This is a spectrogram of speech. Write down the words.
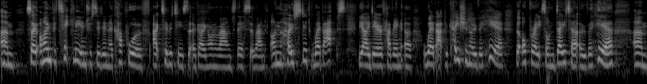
Um, so I'm particularly interested in a couple of activities that are going on around this, around unhosted web apps, the idea of having a web application over here that operates on data over here, Um,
